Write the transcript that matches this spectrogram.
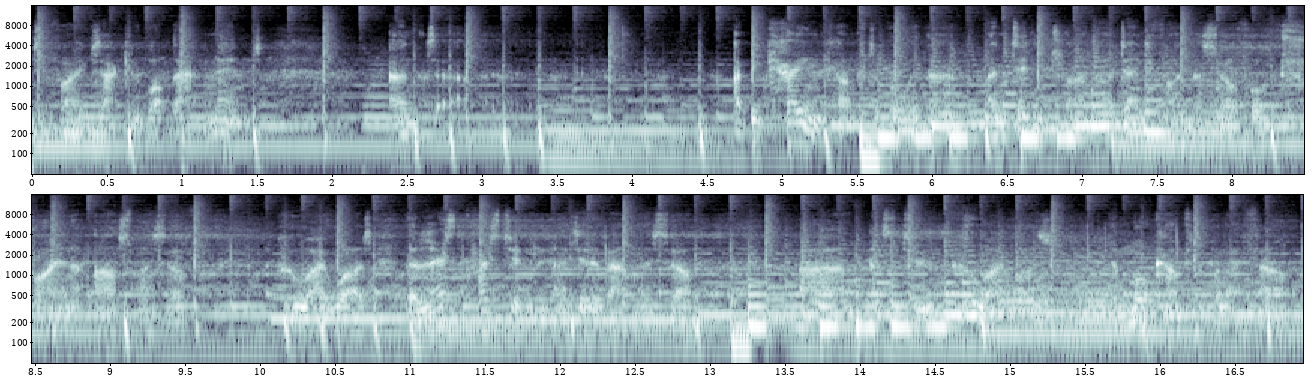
Identify exactly what that meant. And uh, I became comfortable with that and didn't try and identify myself or try and ask myself who I was. The less questioning I did about myself um, as to who I was, the more comfortable I felt.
